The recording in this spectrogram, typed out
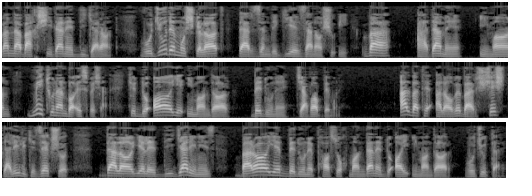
و نبخشیدن دیگران وجود مشکلات در زندگی زناشویی و عدم ایمان می‌تونن باعث بشن که دعای ایماندار بدون جواب بمونه. البته علاوه بر شش دلیلی که ذکر شد دلایل دیگری نیز برای بدون پاسخ ماندن دعای ایماندار وجود داره.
